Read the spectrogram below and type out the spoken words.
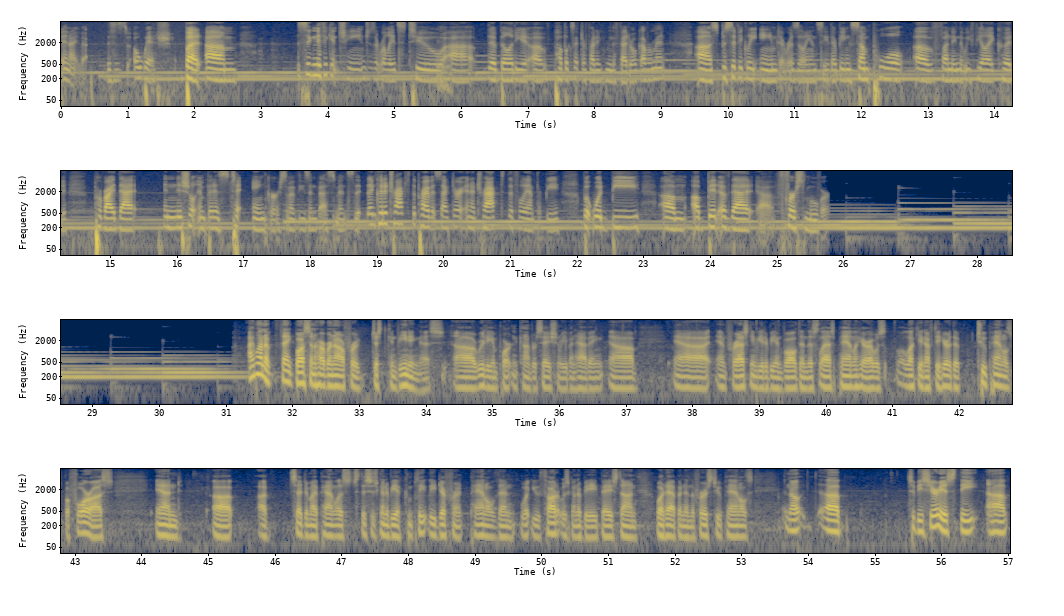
and I, this is a wish, but um, significant change as it relates to uh, the ability of public sector funding from the federal government, uh, specifically aimed at resiliency. There being some pool of funding that we feel like could provide that initial impetus to anchor some of these investments that then could attract the private sector and attract the philanthropy, but would be um, a bit of that uh, first mover. I want to thank Boston Harbor Now for just convening this uh, really important conversation we've been having, uh, uh, and for asking me to be involved in this last panel here. I was lucky enough to hear the two panels before us, and uh, I've said to my panelists, this is going to be a completely different panel than what you thought it was going to be based on what happened in the first two panels. No, uh, to be serious, the uh,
